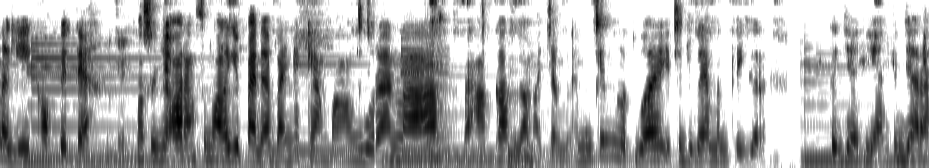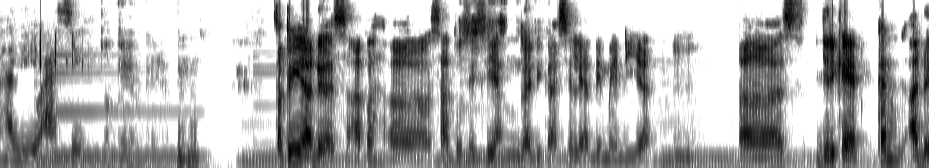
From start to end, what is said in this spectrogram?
lagi covid ya oke. maksudnya orang semua lagi pada banyak yang pengangguran lah Hmm. PHK segala macam Eh, mungkin menurut gue itu juga yang men-trigger kejadian penjarahan di US sih Oke, oke. Mhm. Tapi ada apa eh, satu sisi yang nggak dikasih lihat di media. Mhm. Eh, s- jadi kayak kan ada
